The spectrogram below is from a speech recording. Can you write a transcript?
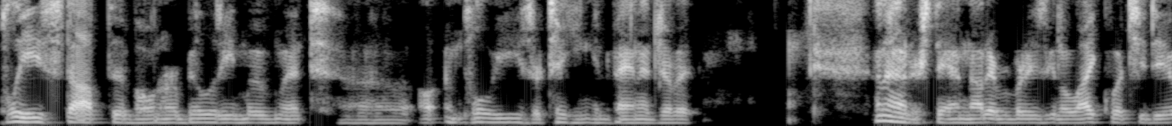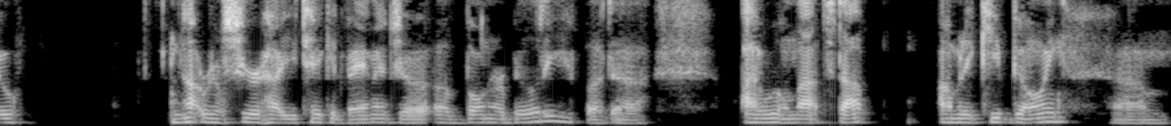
"Please stop the vulnerability movement. Uh, employees are taking advantage of it." And I understand not everybody's going to like what you do. I'm not real sure how you take advantage of, of vulnerability, but uh, I will not stop. I'm going to keep going. Um,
